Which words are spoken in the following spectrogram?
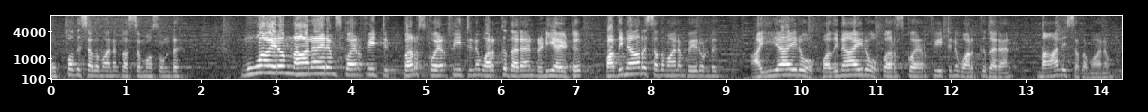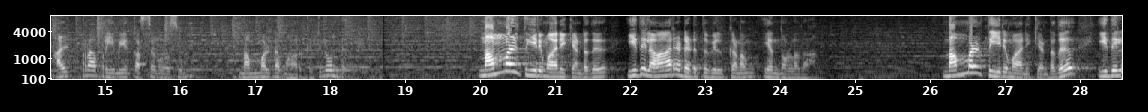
മുപ്പത് ശതമാനം കസ്റ്റമേഴ്സ് ഉണ്ട്. മൂവായിരം നാലായിരം സ്ക്വയർ ഫീറ്റ് പെർ സ്ക്വയർ ഫീറ്റിന് വർക്ക് തരാൻ റെഡിയായിട്ട് പതിനാറ് ശതമാനം പേരുണ്ട്. അയ്യായിരമോ പതിനായിരമോ പെർ സ്ക്വയർ ഫീറ്റിന് വർക്ക് തരാൻ നാല് ശതമാനം അൾട്രാ പ്രീമിയം കസ്റ്റമേഴ്സും നമ്മളുടെ മാർക്കറ്റിലുണ്ട് നമ്മൾ തീരുമാനിക്കേണ്ടത് ഇതിൽ ആരുടെ അടുത്ത് വിൽക്കണം എന്നുള്ളതാണ് നമ്മൾ തീരുമാനിക്കേണ്ടത് ഇതിൽ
